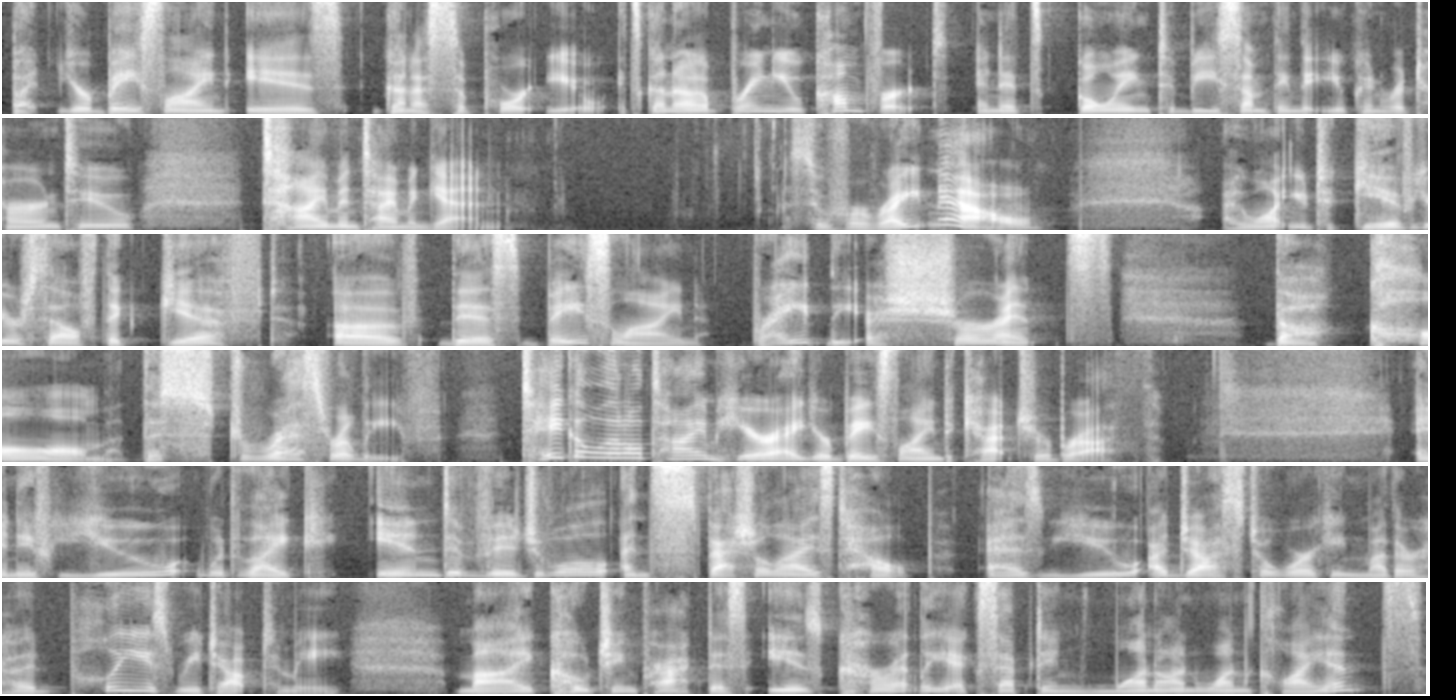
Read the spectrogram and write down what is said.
But your baseline is going to support you. It's going to bring you comfort and it's going to be something that you can return to time and time again. So, for right now, I want you to give yourself the gift of this baseline, right? The assurance, the calm, the stress relief. Take a little time here at your baseline to catch your breath. And if you would like individual and specialized help as you adjust to working motherhood, please reach out to me. My coaching practice is currently accepting one on one clients,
